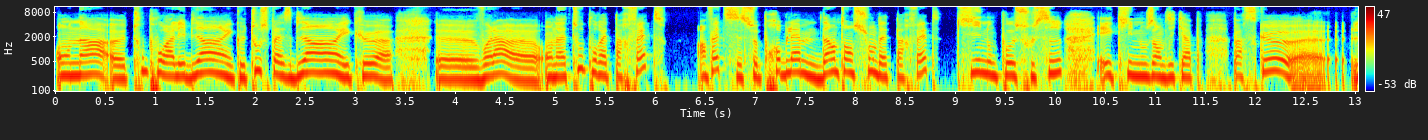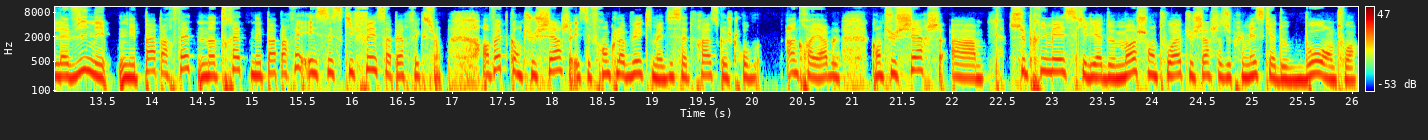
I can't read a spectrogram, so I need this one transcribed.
on a euh, tout pour aller bien et que tout se passe bien et que euh, euh voilà, on a tout pour être parfaite en fait, c'est ce problème d'intention d'être parfaite qui nous pose souci et qui nous handicape. Parce que euh, la vie n'est pas parfaite, notre être n'est pas parfait et c'est ce qui fait sa perfection. En fait, quand tu cherches, et c'est Franck Lobvé qui m'a dit cette phrase que je trouve incroyable. Quand tu cherches à supprimer ce qu'il y a de moche en toi, tu cherches à supprimer ce qu'il y a de beau en toi.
